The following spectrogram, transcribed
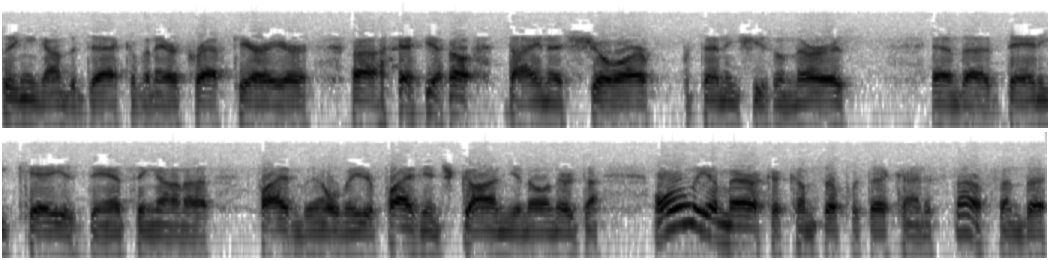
singing on the deck of an aircraft carrier? Uh, you know, Dinah Shore pretending she's a nurse, and uh, Danny Kaye is dancing on a five millimeter, five inch gun. You know, and they're di- only America comes up with that kind of stuff, and uh,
